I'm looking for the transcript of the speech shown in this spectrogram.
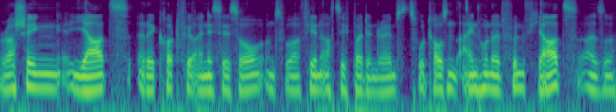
Rushing Yards Rekord für eine Saison und zwar 84 bei den Rams, 2105 Yards, also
